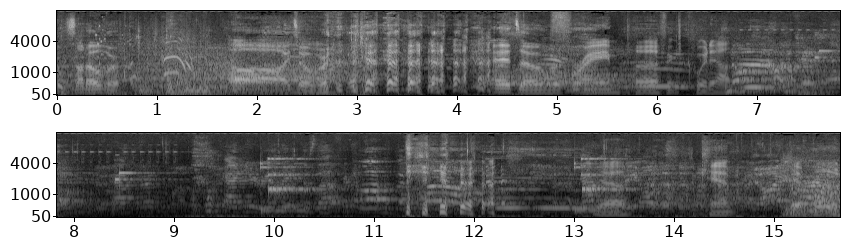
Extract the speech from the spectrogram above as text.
It's not over. Oh, it's over. it's over. Frame perfect quit out. yeah. Camp. Get bored.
